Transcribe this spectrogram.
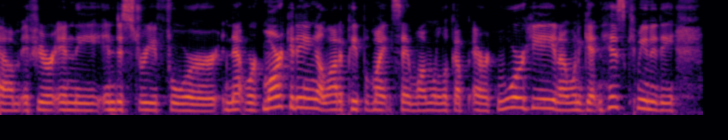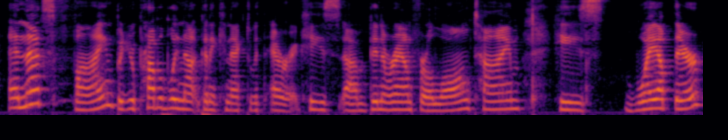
um, if you're in the industry for network marketing, a lot of people might say, well, I want to look up Eric Worre and I want to get in his community. And that's fine, but you're probably not going to connect with Eric. He's um, been around for a long time. He's way up there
